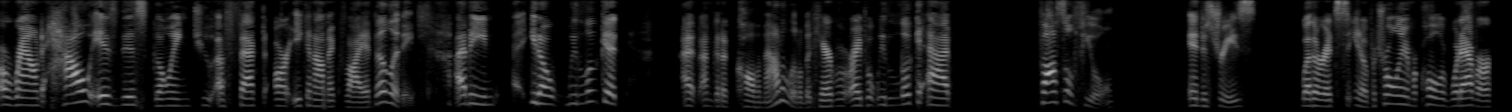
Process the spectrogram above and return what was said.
around how is this going to affect our economic viability? I mean, you know, we look at, I, am going to call them out a little bit here, but right, but we look at fossil fuel industries whether it's you know petroleum or coal or whatever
